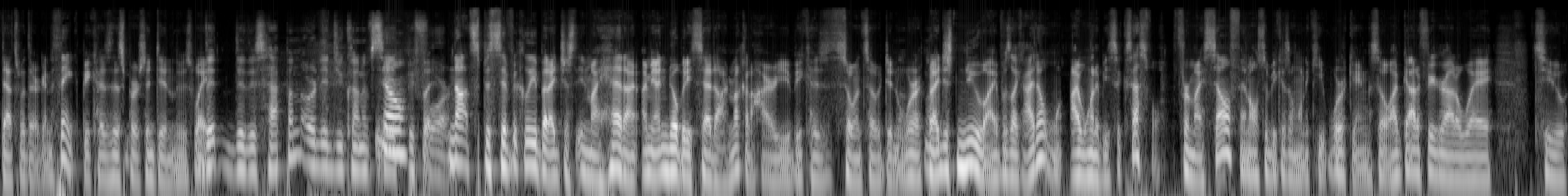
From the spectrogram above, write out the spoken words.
That's what they're going to think because this person didn't lose weight. Did, did this happen, or did you kind of see no, it before? not specifically, but I just in my head, I, I mean, nobody said I'm not going to hire you because so and so didn't work, but I mm-hmm. just knew I was like, I don't, want, I want to be successful for myself and also because I want to keep working. So I've got to figure out a way to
